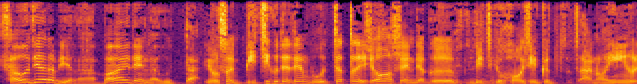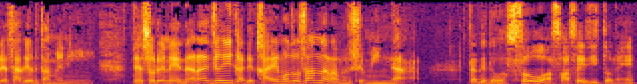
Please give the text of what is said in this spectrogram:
サウジアラビアがバイデンが売った、要するに備蓄で全部売っちゃったでしょ？戦略備蓄方式、あの、インフレ下げるために。で、それね、70以下で買い戻さんななんですよ、みんな。だけど、そうはさせじとね、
